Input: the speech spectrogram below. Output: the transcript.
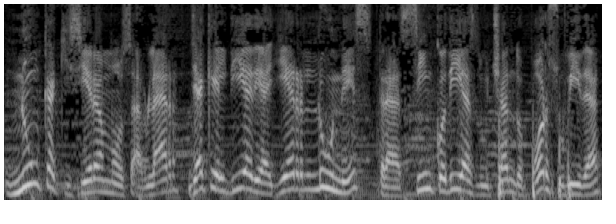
nunca quisiéramos hablar, ya que el día de ayer lunes, tras cinco días luchando por su vida,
